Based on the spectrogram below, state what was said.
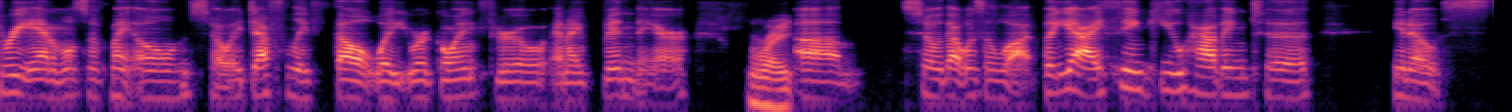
three animals of my own so i definitely felt what you were going through and i've been there. Right. Um so that was a lot. But yeah i think you having to you know s-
